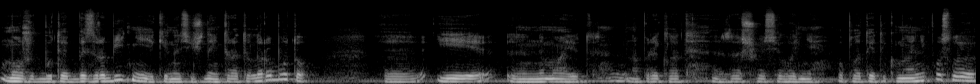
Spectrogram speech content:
можуть бути безробітні, які на сьогоднішній день втратили роботу і е, не мають, наприклад, за що сьогодні оплатити комунальні послуги,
